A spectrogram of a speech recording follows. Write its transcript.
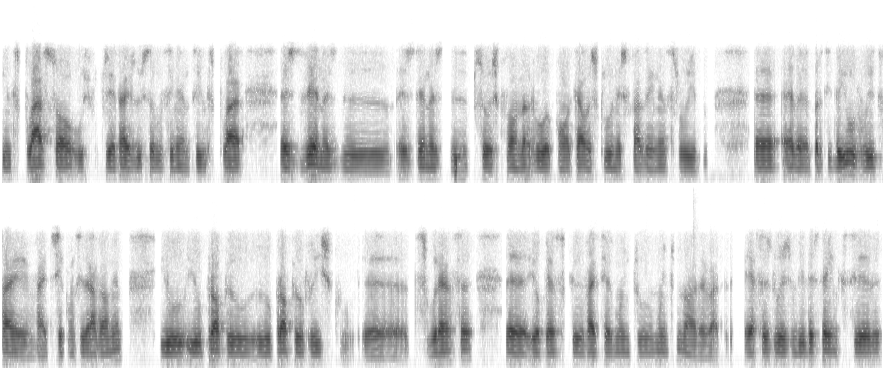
interpelar só os proprietários dos estabelecimentos, interpelar as dezenas de, as dezenas de pessoas que vão na rua com aquelas colunas que fazem imenso ruído, a partir daí o ruído vai, vai descer consideravelmente e o, e o próprio, o próprio risco uh, de segurança uh, eu penso que vai ser muito, muito menor. Agora, essas duas medidas têm que ser,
